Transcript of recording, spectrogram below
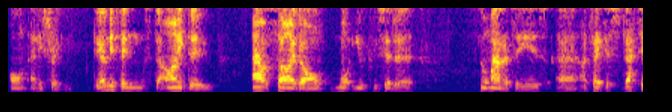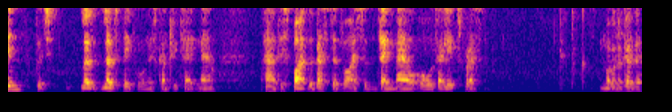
on any treatment. The only things that I do outside of what you consider normality is uh, I take a statin, which lo- loads of people in this country take now, uh, despite the best advice of the Daily Mail or Daily Express. I'm not going to go there.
